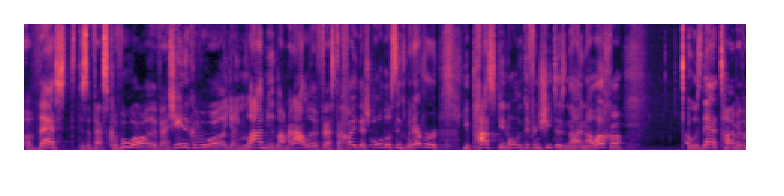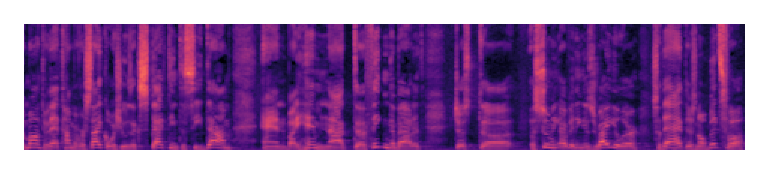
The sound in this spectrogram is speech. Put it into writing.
a vest, there's a vest kavua, a vest kavua, yaim lamid, lamad aleph, vest achaydesh, all those things, whatever you paskin, all the different shitas in, in halacha, it was that time of the month or that time of her cycle where she was expecting to see dam, and by him not uh, thinking about it, just uh, assuming everything is regular, so that there's no mitzvah,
